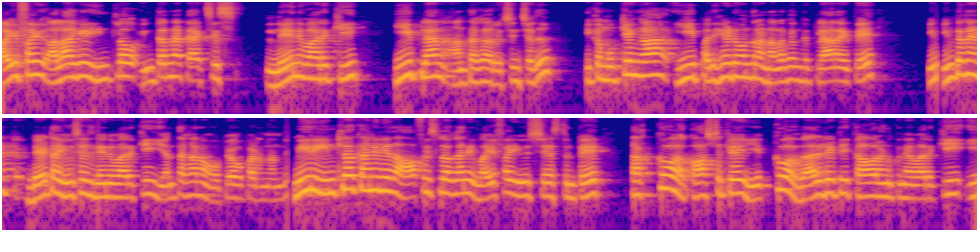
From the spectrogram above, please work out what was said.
వైఫై అలాగే ఇంట్లో ఇంటర్నెట్ యాక్సెస్ లేని వారికి ఈ ప్లాన్ అంతగా రుచించదు. ఇక ముఖ్యంగా ఈ పదిహేడు వందల నలభై ఎనిమిది ప్లాన్ అయితే ఇంటర్నెట్ డేటా యూసేజ్ లేని వారికి ఎంతగానో ఉపయోగపడనుంది. మీరు ఇంట్లో కానీ లేదా ఆఫీస్లో కానీ వైఫై యూజ్ చేస్తుంటే తక్కువ కాస్ట్కే ఎక్కువ వ్యాలిడిటీ కావాలనుకునే వారికి ఈ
